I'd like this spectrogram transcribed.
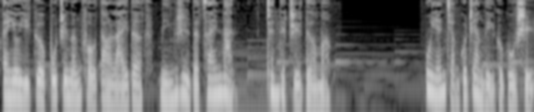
担忧一个不知能否到来的明日的灾难，真的值得吗？莫言讲过这样的一个故事。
